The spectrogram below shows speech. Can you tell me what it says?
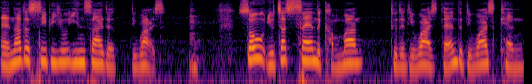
another CPU inside the device. so you just send the command to the device, then the device can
